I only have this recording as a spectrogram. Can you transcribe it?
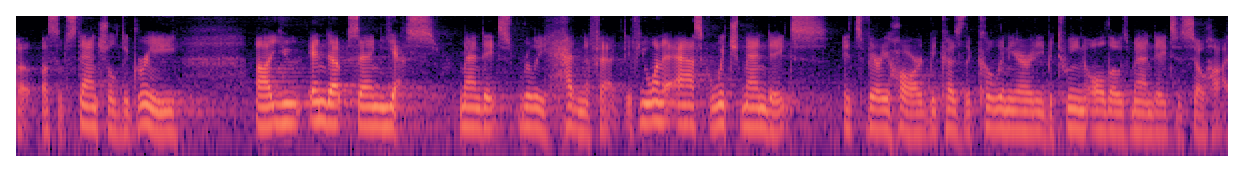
a, a substantial degree, uh, you end up saying yes, mandates really had an effect. If you want to ask which mandates, it's very hard because the collinearity between all those mandates is so high.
